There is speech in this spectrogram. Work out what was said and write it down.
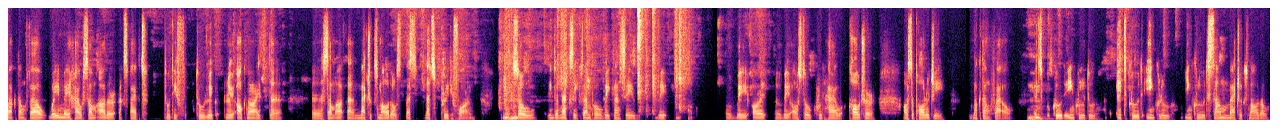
markdown file, we may have some other aspect to def to re reorganize the some o- uh, metrics models. That's that's pretty fun. Mhm. So in the next example, we can see we uh, we already we also could have culture or topology markdown file. It could include it could include include some matrix model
